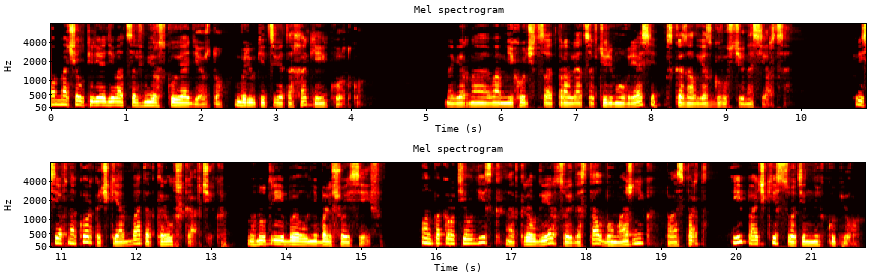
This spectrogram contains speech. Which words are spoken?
Он начал переодеваться в мирскую одежду, брюки цвета хаки и куртку. «Наверное, вам не хочется отправляться в тюрьму в рясе?» — сказал я с грустью на сердце. Присев на корточки, Аббат открыл шкафчик. Внутри был небольшой сейф. Он покрутил диск, открыл дверцу и достал бумажник, паспорт и пачки сотенных купюр.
